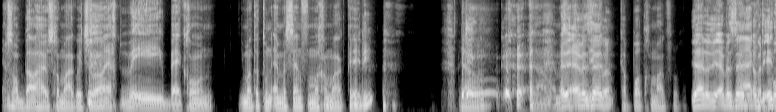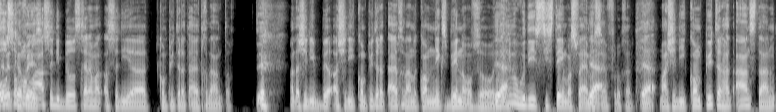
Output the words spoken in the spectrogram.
echt zo'n belhuis gemaakt, weet je wel. Echt way back gewoon. Iemand had toen MSN voor me gemaakt, ken je Ja, ja MSN, En de is dik, MSN. kapot gemaakt vroeger. Ja, dat die MSN Ja, of mijn ma internetcafés. als ze die beeldscherm had, als ze die eh, computer had uitgedaan, toch? Ja. Want als je, die, als je die computer had uitgedaan, dan kwam niks binnen of zo. Ik weet niet meer hoe die systeem was van MSN Ja. vroeger. Ja. Maar als je die computer had aanstaan,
